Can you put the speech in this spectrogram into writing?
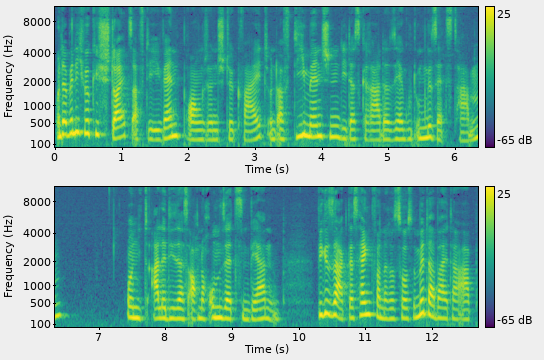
Und da bin ich wirklich stolz auf die Eventbranche ein Stück weit und auf die Menschen, die das gerade sehr gut umgesetzt haben und alle, die das auch noch umsetzen werden. Wie gesagt, das hängt von der Ressource Mitarbeiter ab,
